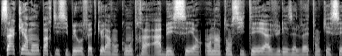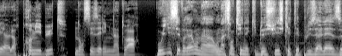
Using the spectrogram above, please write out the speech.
Ça a clairement participé au fait que la rencontre a baissé en intensité, a vu les Helvètes encaisser leur premier but dans ces éliminatoires. Oui, c'est vrai, on a, senti une équipe de Suisse qui était plus à l'aise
